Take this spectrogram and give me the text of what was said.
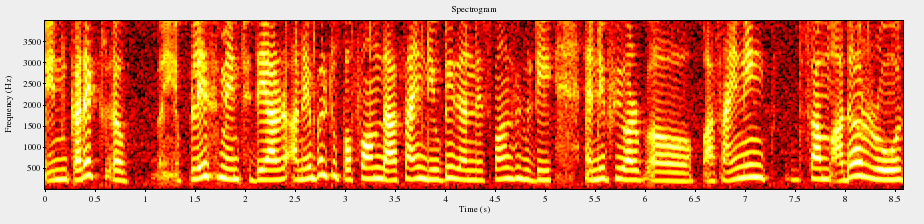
in correct uh, placement they are unable to perform the assigned duties and responsibility. And if you are uh, assigning some other role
